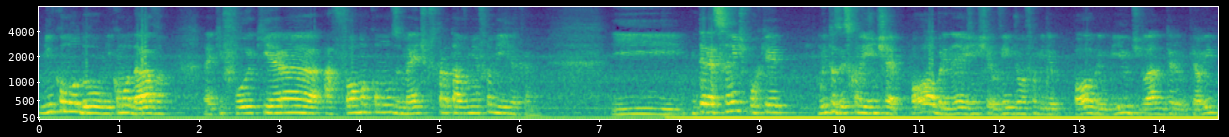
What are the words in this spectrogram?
me incomodou, me incomodava, né? que foi que era a forma como os médicos tratavam minha família, cara. E interessante porque muitas vezes quando a gente é pobre, né? A gente, eu venho de uma família pobre, humilde, lá no interior do Piauí,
